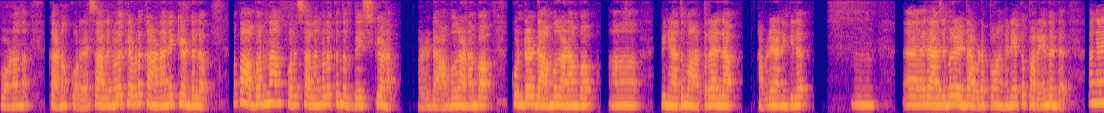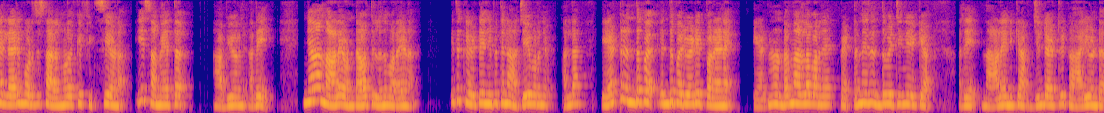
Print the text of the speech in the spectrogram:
പോകണമെന്ന് കാരണം കുറേ സ്ഥലങ്ങളൊക്കെ അവിടെ കാണാനൊക്കെ ഉണ്ടല്ലോ. അപ്പോൾ അപർണ കുറേ സ്ഥലങ്ങളൊക്കെ നിർദ്ദേശിക്കുകയാണ് അവിടെ ഡാം കാണാൻ പോവാം കുണ്ടൽ ഡാം കാണാൻ പോവാം പിന്നെ അത് മാത്രമല്ല അവിടെയാണെങ്കിൽ രാജമല ഉണ്ട് അവിടെ പോ അങ്ങനെയൊക്കെ പറയുന്നുണ്ട്. അങ്ങനെ എല്ലാവരും കുറച്ച് സ്ഥലങ്ങളൊക്കെ ഫിക്സ് ചെയ്യണം. ഈ സമയത്ത് അഭി പറഞ്ഞു അതെ ഞാൻ നാളെ ഉണ്ടാവത്തില്ലെന്ന് പറയണം. ഇത് കേട്ട് കഴിഞ്ഞപ്പോൾ തന്നെ അജയ് പറഞ്ഞു അല്ല ഏട്ടൻ എന്ത് എന്ത് പരിപാടി പറയണേ? ഏട്ടൻ ഉണ്ടെന്നാണല്ലോ പറഞ്ഞേ. പെട്ടെന്ന് ഇത് എന്ത് പറ്റിയെന്ന് ചോദിക്കാം. അതെ നാളെ എനിക്ക് അർജന്റായിട്ടൊരു കാര്യമുണ്ട്.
